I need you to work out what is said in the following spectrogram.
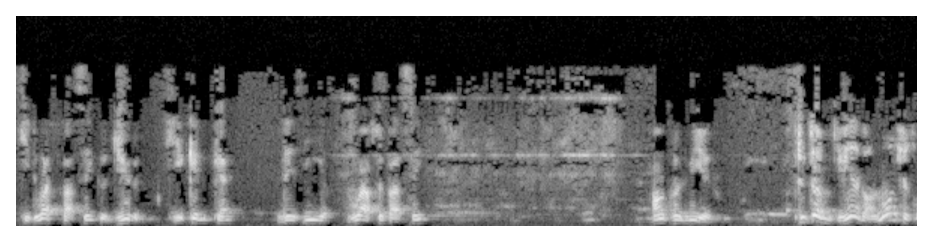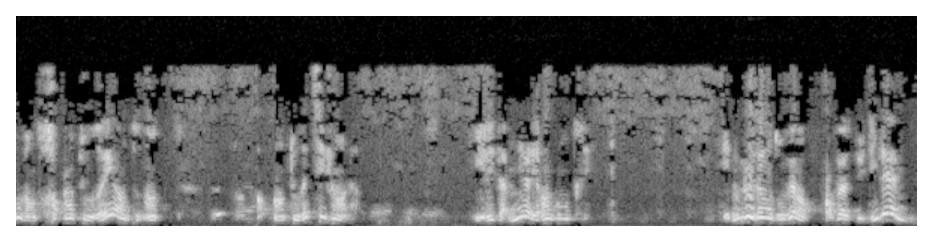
qui doit se passer, que Dieu, qui est quelqu'un, désire voir se passer entre lui et vous. Tout homme qui vient dans le monde se trouve entouré, entouré de ces gens-là il est amené à les rencontrer. Et nous nous avons trouvé en, face du dilemme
